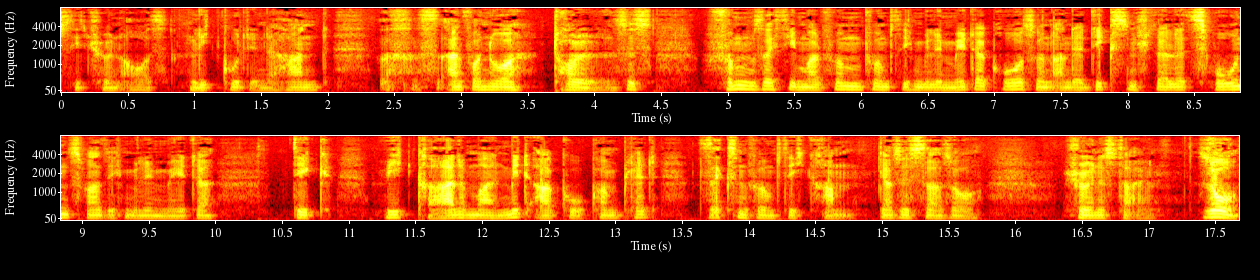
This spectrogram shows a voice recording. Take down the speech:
sieht schön aus, liegt gut in der Hand. Es ist einfach nur toll. Es ist 65 mal 55 Millimeter groß und an der dicksten Stelle 22 Millimeter dick, wiegt gerade mal mit Akku komplett 56 Gramm. Das ist also schönes Teil. So,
